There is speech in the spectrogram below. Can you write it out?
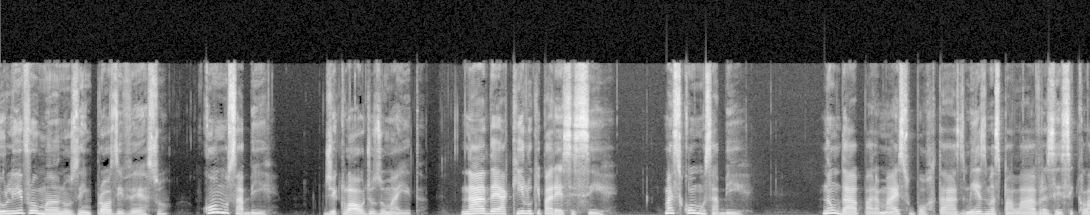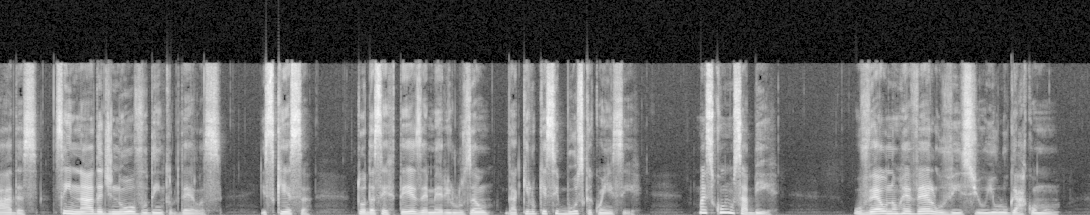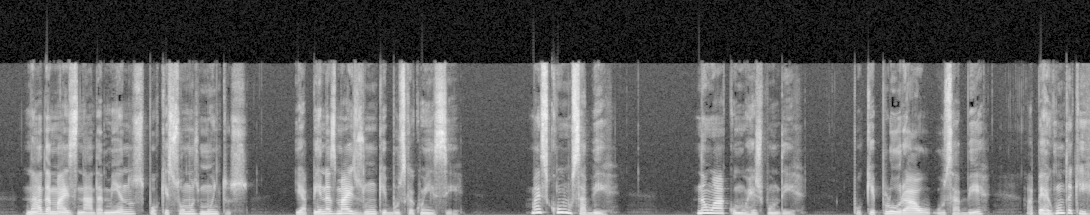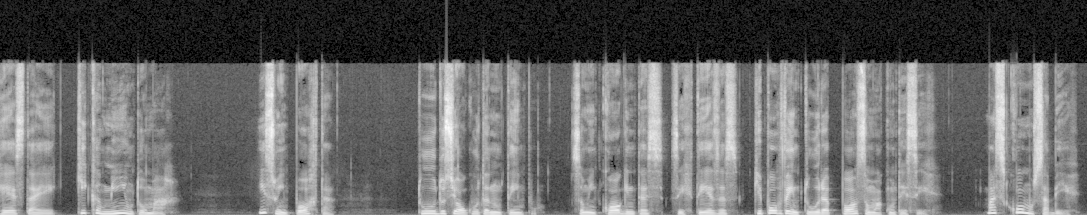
Livro Humanos em Prosa e Verso Como Saber? de Cláudio Zumaeta. Nada é aquilo que parece ser, mas como saber? Não dá para mais suportar as mesmas palavras recicladas sem nada de novo dentro delas. Esqueça, toda certeza é mera ilusão daquilo que se busca conhecer. Mas como saber? O véu não revela o vício e o lugar comum. Nada mais, nada menos, porque somos muitos, e apenas mais um que busca conhecer. Mas como saber? Não há como responder, porque plural o saber, a pergunta que resta é: que caminho tomar? Isso importa? Tudo se oculta no tempo. São incógnitas, certezas que porventura possam acontecer. Mas como saber?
